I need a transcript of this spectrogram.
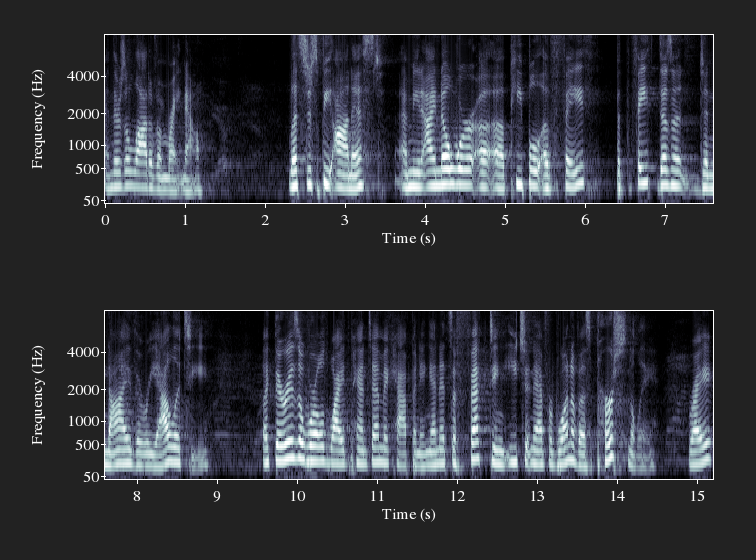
and there's a lot of them right now. Let's just be honest. I mean, I know we're a, a people of faith, but faith doesn't deny the reality. Like, there is a worldwide pandemic happening, and it's affecting each and every one of us personally, right?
